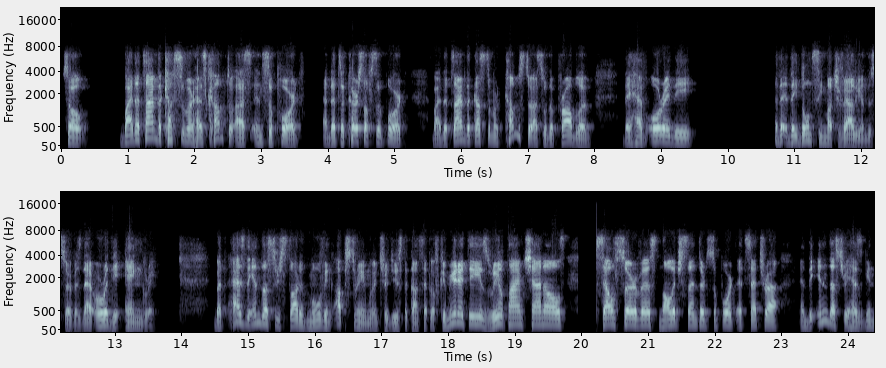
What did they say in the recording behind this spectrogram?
So by the time the customer has come to us in support, and that's a curse of support, by the time the customer comes to us with a problem, they have already they, don't see much value in the service. They're already angry. But as the industry started moving upstream, we introduced the concept of communities, real-time channels, self-service, knowledge-centered support, etc. And the industry has been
